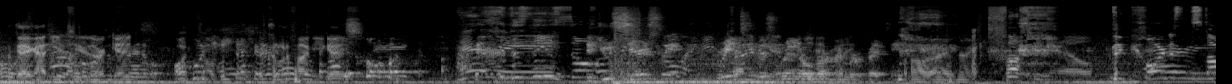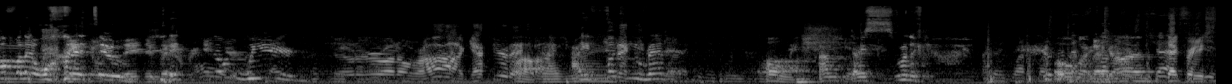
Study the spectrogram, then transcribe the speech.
Okay, I got you two. They're good. They're coming to find you guys. Did you seriously? Green team just ran over a member of red team. Alright, nice. Fucking hell. The car doesn't stop when I wanted to. They, they ran over It's so weird. Run over. Ah, get through that. Oh, guys, I fucking ran it. Holy I'm, I swear to Oh my god. Deck freeze.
